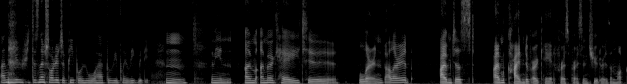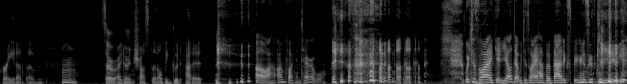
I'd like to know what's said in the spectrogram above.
I mean, you, there's no shortage of people who will happily play League with you. Mm. I mean, I'm I'm okay to learn Valorant. I'm just I'm kind of okay at first person shooters. I'm not great at them. Mm. So I don't trust that I'll be good at it. Oh, I, I'm fucking terrible. which is why I get yelled at, which is why I have a bad experience with community.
